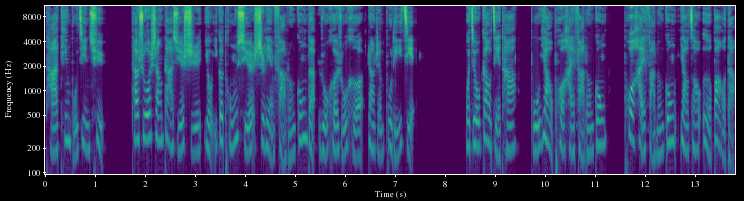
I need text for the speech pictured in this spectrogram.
他听不进去，他说上大学时有一个同学是练法轮功的，如何如何，让人不理解。我就告诫他不要迫害法轮功，迫害法轮功要遭恶报的。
